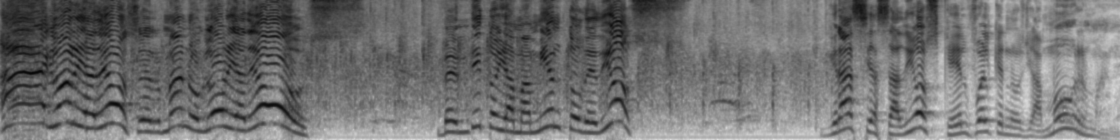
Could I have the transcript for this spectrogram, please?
¡Ah, gloria a Dios, hermano! ¡Gloria a Dios! Bendito llamamiento de Dios. Gracias a Dios que Él fue el que nos llamó, hermano.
